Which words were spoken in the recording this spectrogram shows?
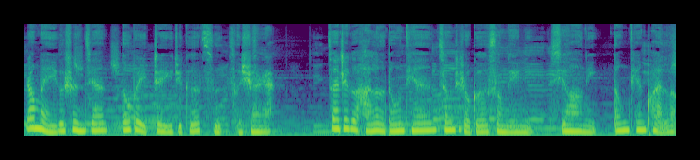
让每一个瞬间都被这一句歌词所渲染。在这个寒冷的冬天，将这首歌送给你，希望你冬天快乐。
